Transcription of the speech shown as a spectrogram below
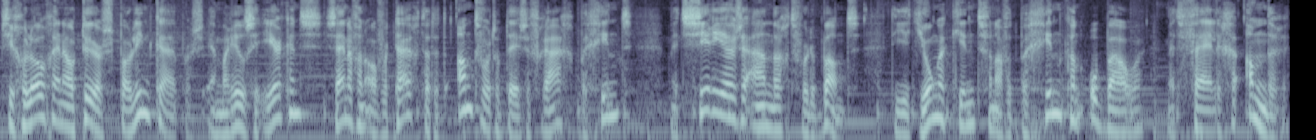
Psychologen en auteurs Paulien Kuipers en Marilse Eerkens zijn ervan overtuigd dat het antwoord op deze vraag begint met serieuze aandacht voor de band die het jonge kind vanaf het begin kan opbouwen met veilige anderen.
